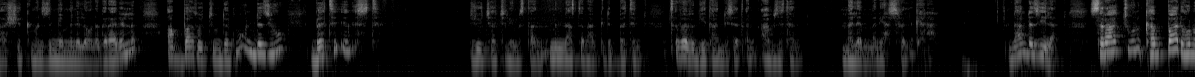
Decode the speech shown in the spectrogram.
አሸክመን ዝም የምንለው ነገር አይደለም። አባቶችም ደግሞ እንደዚሁ በትዕግስት ልጆቻችን የምናስተናግድበትን ጥበብ ጌታ እንዲሰጠን አብዝተን መለመን ያስፈልገናል እና እንደዚህ ይላል፣ ስራችሁን ከባድ ሆኖ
